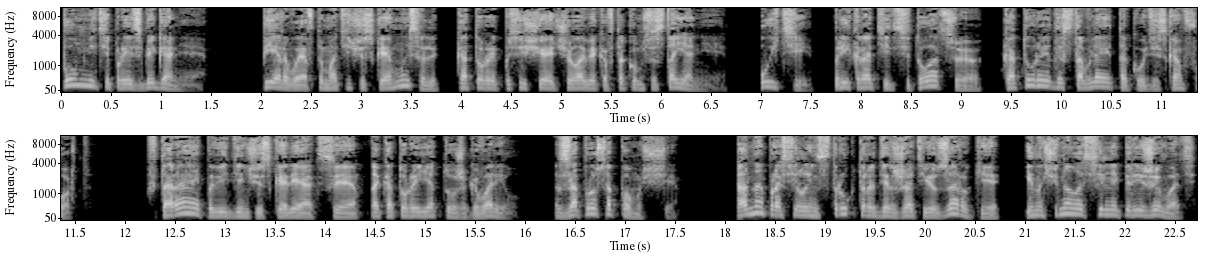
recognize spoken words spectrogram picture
Помните про избегание? Первая автоматическая мысль, которая посещает человека в таком состоянии – уйти, прекратить ситуацию, которая доставляет такой дискомфорт. Вторая поведенческая реакция, о которой я тоже говорил – запрос о помощи. Она просила инструктора держать ее за руки и начинала сильно переживать,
